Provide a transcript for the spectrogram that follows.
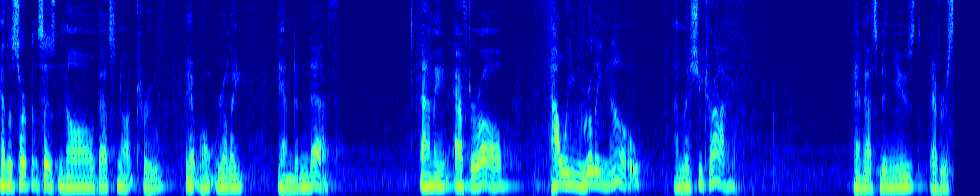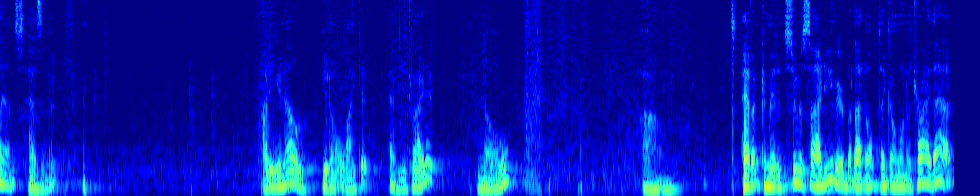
and the serpent says, No, that's not true. It won't really end in death. I mean, after all, how will you really know unless you try? And that's been used ever since, hasn't it? how do you know you don't like it? Have you tried it? No. Um, haven't committed suicide either, but I don't think I want to try that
